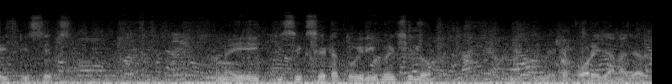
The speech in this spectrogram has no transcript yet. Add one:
এইটটি সিক্স মানে এই এইটটি সিক্সে এটা তৈরি হয়েছিল। এটা পরে জানা যাবে।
